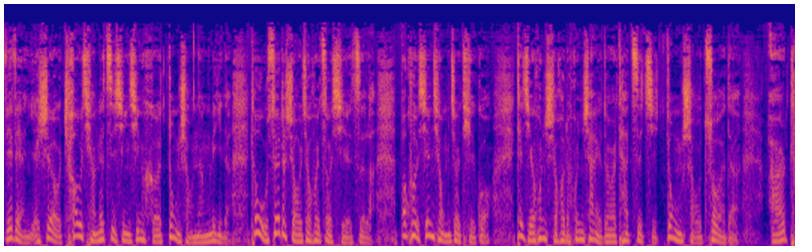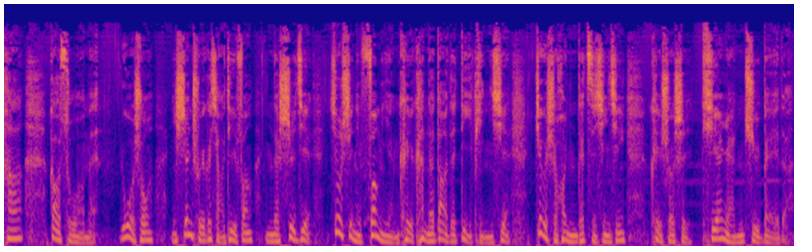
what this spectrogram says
，Vivian 也是有超强的自信心和动手能力的。她五岁的时候就会做鞋子了，包括先前我们就提过，在结婚时候的婚纱也都是他自己动手做的。而他告诉我们。如果说你身处一个小地方，你的世界就是你放眼可以看得到的地平线，这个时候你的自信心可以说是天然具备的。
